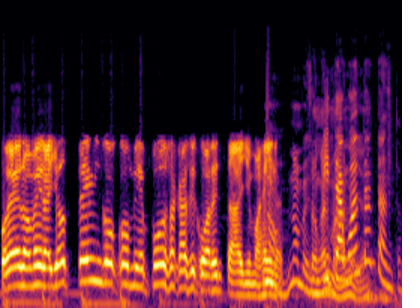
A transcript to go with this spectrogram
Bueno, mira, yo tengo con mi esposa casi 40 años, imagínate. Son ¿Y te aguantan tanto?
